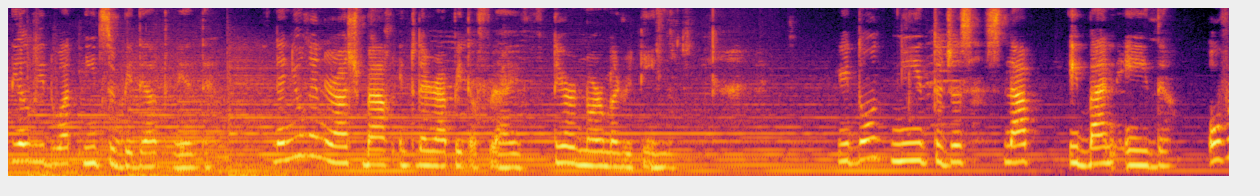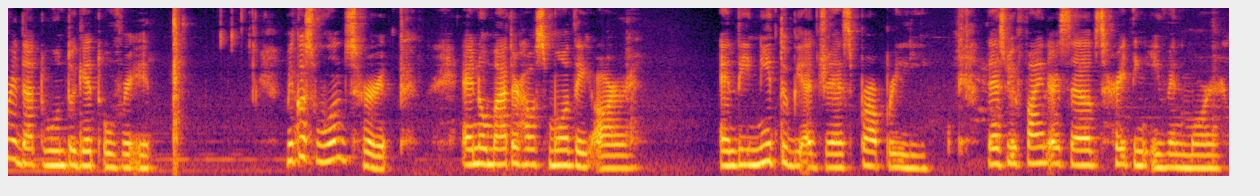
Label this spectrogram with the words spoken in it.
deal with what needs to be dealt with then you can rush back into the rapid of life to your normal routine. You don't need to just slap a band aid over that wound to get over it. Because wounds hurt, and no matter how small they are, and they need to be addressed properly, lest we find ourselves hurting even more.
